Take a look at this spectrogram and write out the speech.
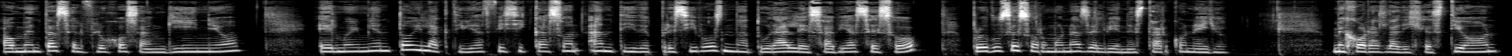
aumentas el flujo sanguíneo, el movimiento y la actividad física son antidepresivos naturales, ¿sabías eso? Produces hormonas del bienestar con ello. Mejoras la digestión,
